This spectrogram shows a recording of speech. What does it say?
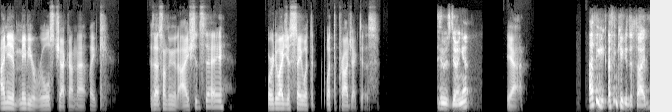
I need a, maybe a rules check on that. Like, is that something that I should say, or do I just say what the what the project is? Who is doing it? Yeah. I think I think you could decide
